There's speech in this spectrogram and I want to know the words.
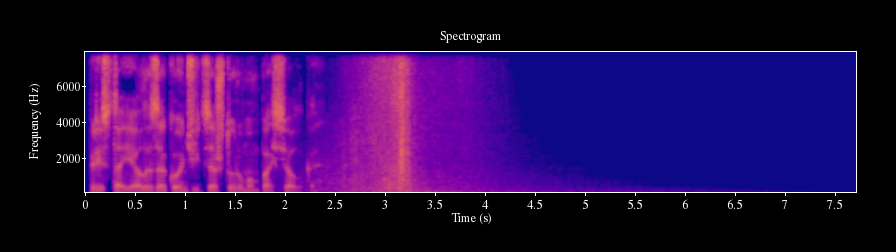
Предстояло закончить со штурмом поселка.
